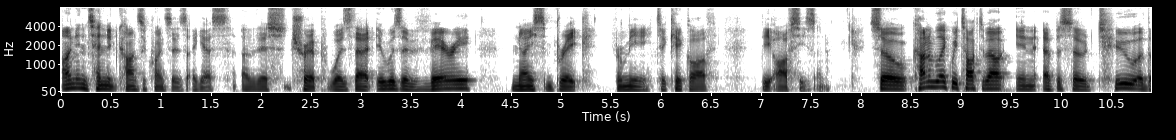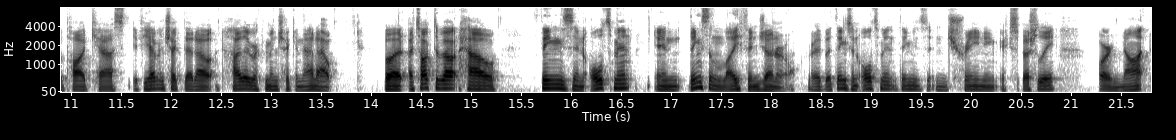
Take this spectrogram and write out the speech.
unintended consequences i guess of this trip was that it was a very nice break for me to kick off the off season so, kind of like we talked about in episode two of the podcast, if you haven't checked that out, highly recommend checking that out. But I talked about how things in Ultimate and things in life in general, right? But things in Ultimate, things in training especially, are not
